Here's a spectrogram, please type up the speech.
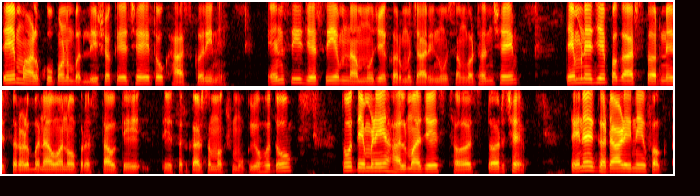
તે માળખું પણ બદલી શકે છે, તો ખાસ કરીને એનસી જેસીએમ નામનું જે કર્મચારીનું સંગઠન છે, તેમણે જે પગાર સ્તરને સરળ બનાવવાનો પ્રસ્તાવ તે તે સરકાર સમક્ષ મૂક્યો હતો, તો તેમણે હાલમાં જે છ સ્તર છે તેને ઘટાડીને ફક્ત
